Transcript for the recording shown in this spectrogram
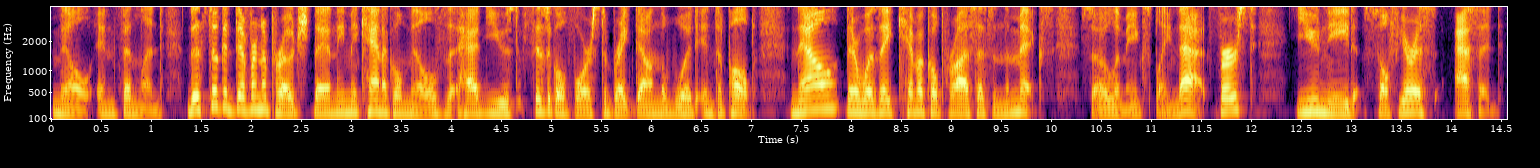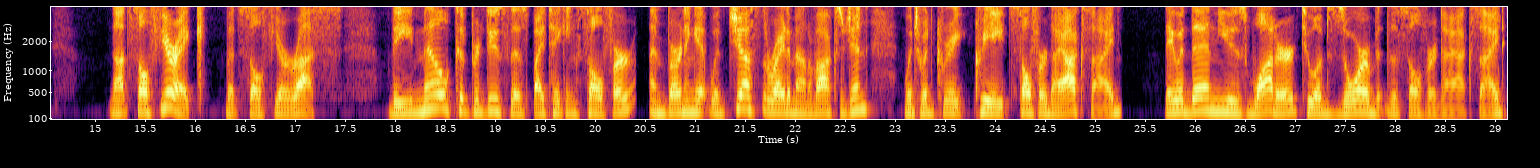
mill in Finland. This took a different approach than the mechanical mills that had used physical force to break down the wood into pulp. Now there was a chemical process in the mix. So let me explain that. First, you need sulfurous acid. Not sulfuric, but sulfurous. The mill could produce this by taking sulfur and burning it with just the right amount of oxygen, which would cre- create sulfur dioxide. They would then use water to absorb the sulfur dioxide,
